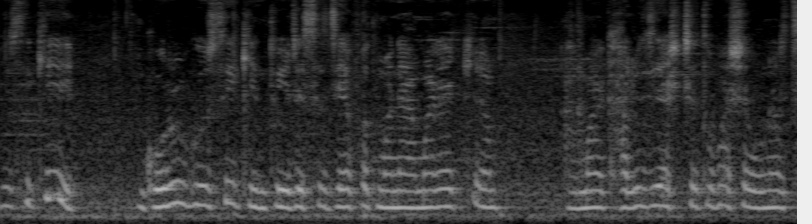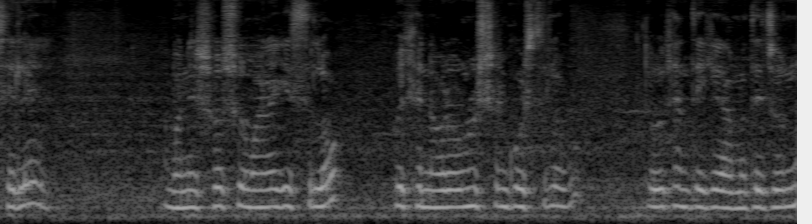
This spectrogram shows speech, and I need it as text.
হয়েছে কি? গরুর গোসই কিন্তু এটা হচ্ছে জিয়াফত মানে আমার এক, আমার খালু যে আসছে তো পাশে ওনার ছেলের মানে শ্বশুর মারা গেছিল, ওইখানে ওরা অনুষ্ঠান করছিল, তো ওইখান থেকে আমাদের জন্য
